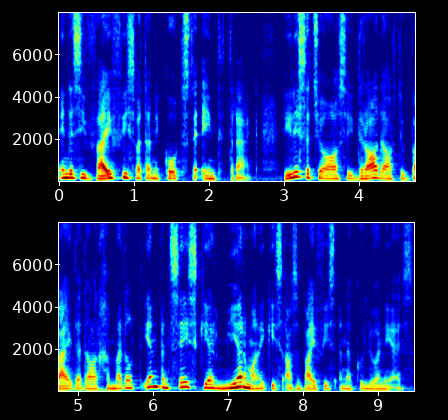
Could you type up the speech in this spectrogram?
en dis die wyfies wat aan die kortste end trek. Hierdie situasie dra daartoe by dat daar gemiddeld 1.6 keer meer mannetjies as wyfies in 'n kolonie is.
